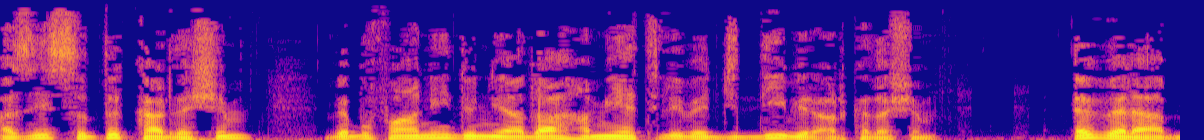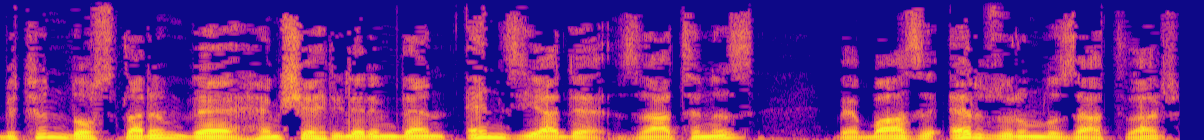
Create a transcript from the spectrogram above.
Aziz Sıddık kardeşim ve bu fani dünyada hamiyetli ve ciddi bir arkadaşım. Evvela bütün dostlarım ve hemşehrilerimden en ziyade zatınız ve bazı Erzurumlu zatlar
